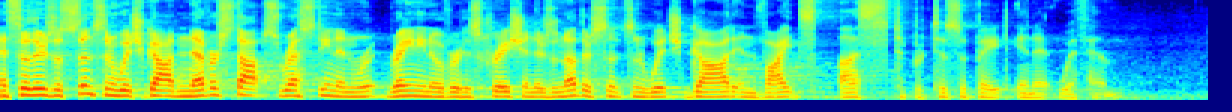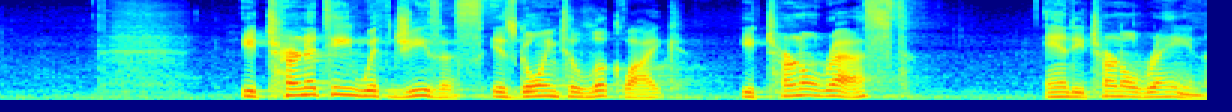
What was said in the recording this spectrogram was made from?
And so there's a sense in which God never stops resting and reigning over his creation. There's another sense in which God invites us to participate in it with him. Eternity with Jesus is going to look like eternal rest and eternal reign.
